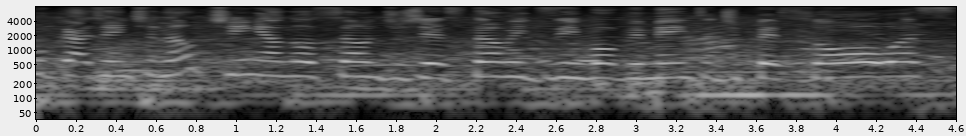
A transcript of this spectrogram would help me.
época, a gente não tinha noção de gestão e desenvolvimento de pessoas.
